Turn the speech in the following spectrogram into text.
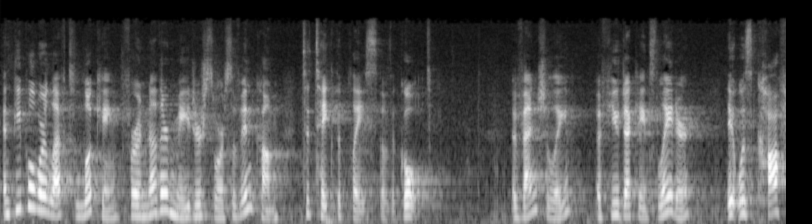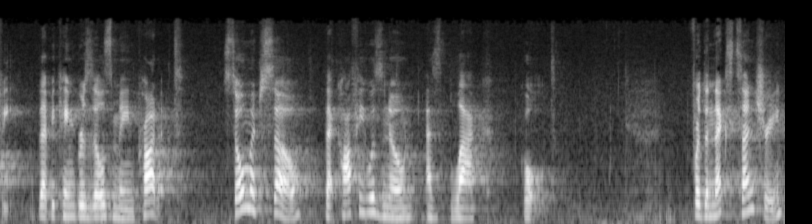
and people were left looking for another major source of income to take the place of the gold. Eventually, a few decades later, it was coffee that became Brazil's main product. So much so that coffee was known as black gold. For the next century,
